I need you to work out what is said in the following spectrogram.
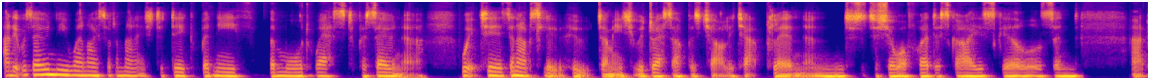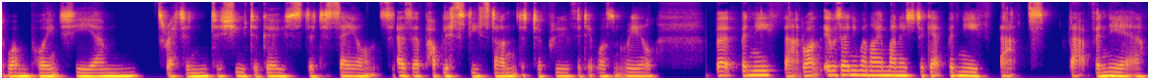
And it was only when I sort of managed to dig beneath the Maud West persona, which is an absolute hoot. I mean, she would dress up as Charlie Chaplin and to show off her disguise skills. And at one point, she um, threatened to shoot a ghost at a seance as a publicity stunt to prove that it wasn't real. But beneath that, it was only when I managed to get beneath that that veneer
